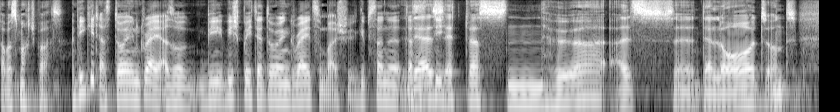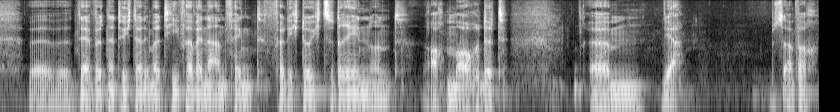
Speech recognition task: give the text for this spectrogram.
Aber es macht Spaß. Wie geht das, Dorian Gray? Also wie, wie spricht der Dorian Gray zum Beispiel? Gibt's da eine? der ist, ist etwas höher als äh, der Lord und äh, der wird natürlich dann immer tiefer, wenn er anfängt, völlig durchzudrehen und auch mordet. Ähm, ja, ist einfach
